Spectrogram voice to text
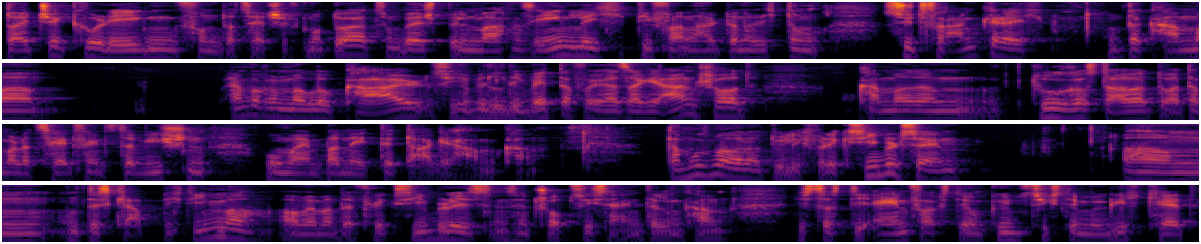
Deutsche Kollegen von der Zeitschrift Motorrad zum Beispiel machen es ähnlich. Die fahren halt dann Richtung Südfrankreich und da kann man einfach immer lokal sich ein bisschen die Wettervorhersage anschaut, kann man dann durchaus da oder dort einmal ein Zeitfenster wischen, wo man ein paar nette Tage haben kann. Da muss man aber natürlich flexibel sein. Ähm, und das klappt nicht immer, aber wenn man da flexibel ist, in seinen Job sich einteilen kann, ist das die einfachste und günstigste Möglichkeit,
